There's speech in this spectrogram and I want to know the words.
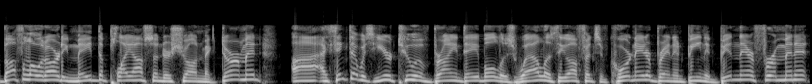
Buffalo had already made the playoffs under Sean McDermott. Uh, I think that was year two of Brian Daboll as well as the offensive coordinator. Brandon Beane had been there for a minute.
